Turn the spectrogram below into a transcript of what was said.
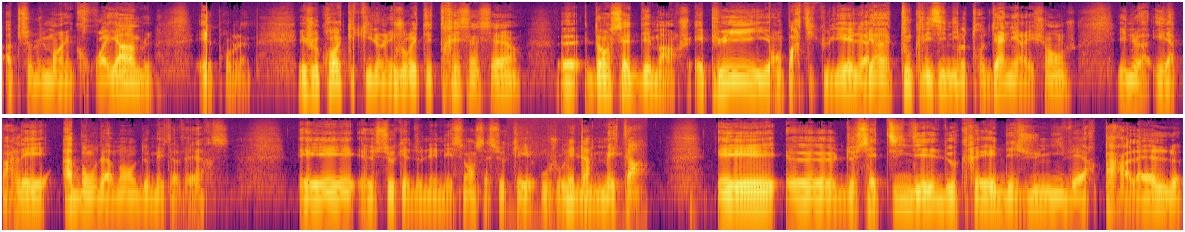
absolument incroyable et problème. Et je crois qu'il en a toujours été très sincère euh, dans cette démarche. Et puis, en particulier, il y a toutes les notre dernier échange, il, il a parlé abondamment de métaverse et euh, ce qui a donné naissance à ce qui est aujourd'hui Meta. et euh, de cette idée de créer des univers parallèles.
